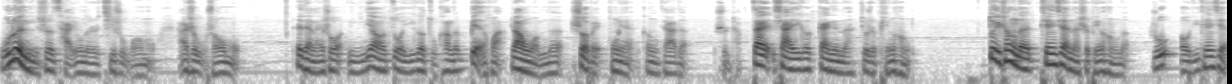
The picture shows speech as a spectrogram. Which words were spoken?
无论你是采用的是七十五欧姆还是五十欧姆，这点来说，你一定要做一个阻抗的变化，让我们的设备通联更加的。顺畅。再下一个概念呢，就是平衡。对称的天线呢是平衡的，如偶极天线、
